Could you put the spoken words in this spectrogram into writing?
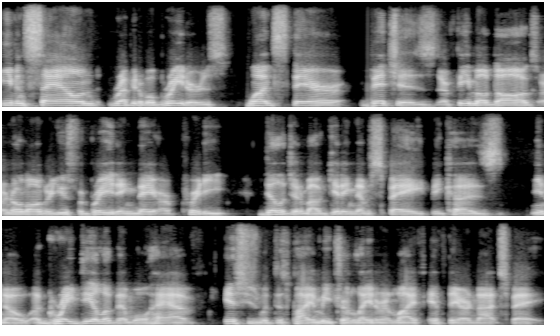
Even sound, reputable breeders once their bitches, their female dogs, are no longer used for breeding, they are pretty diligent about getting them spayed because, you know, a great deal of them will have issues with this pyometra later in life if they are not spayed.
